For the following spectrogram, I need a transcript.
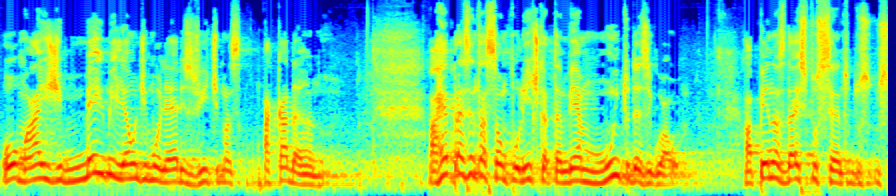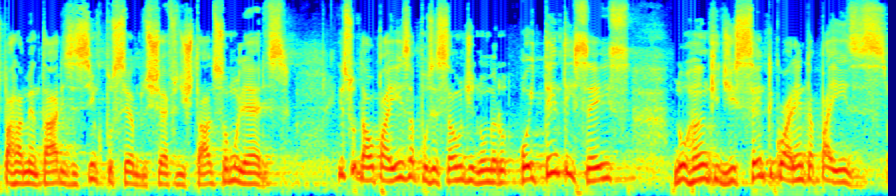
ou mais de meio milhão de mulheres vítimas a cada ano. A representação política também é muito desigual. Apenas 10% dos, parlamentares e 5% dos chefes de Estado são mulheres. Isso dá ao país a posição de número 86 no ranking de 140 países.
